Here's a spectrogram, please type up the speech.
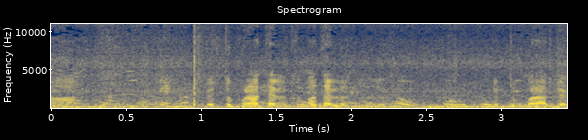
ah. Letup rata, letup rata, letup. Letup rata.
